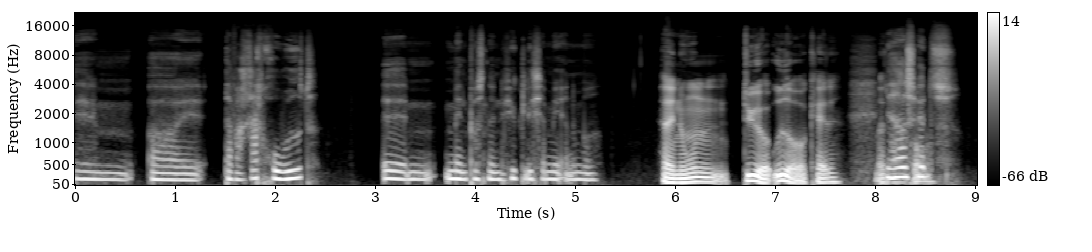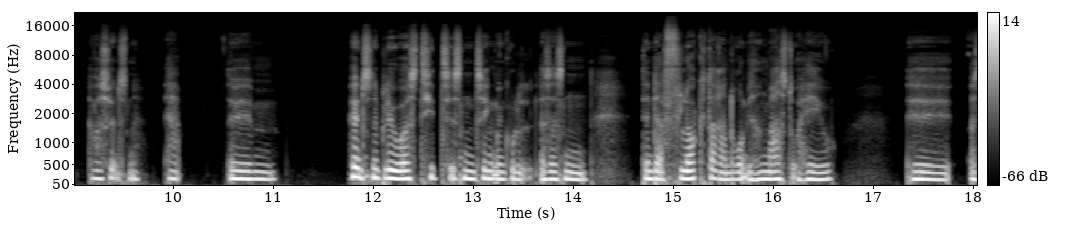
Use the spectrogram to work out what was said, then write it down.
Øhm, og øh, der var ret rodet, øhm, men på sådan en hyggelig, charmerende måde. Havde I nogen dyr ud over katte? det havde også gård? høns. Der var hønsene, ja. Øhm, hønsene blev også tit til sådan en ting, man kunne, altså sådan, den der flok, der rendte rundt, vi havde en meget stor have. Øh, og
